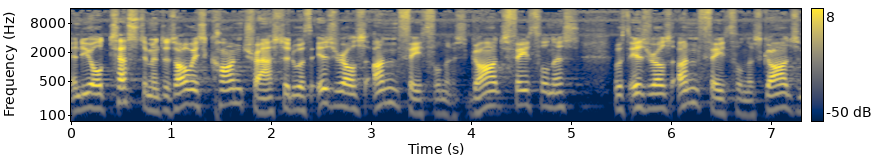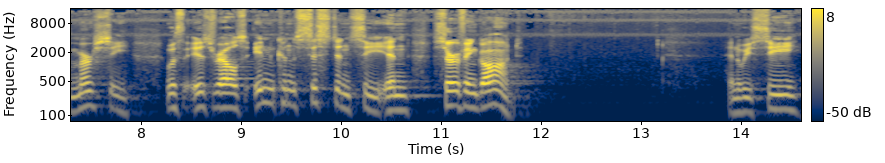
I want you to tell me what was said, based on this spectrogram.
in the Old Testament is always contrasted with Israel's unfaithfulness. God's faithfulness with Israel's unfaithfulness. God's mercy with Israel's inconsistency in serving God. And we see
